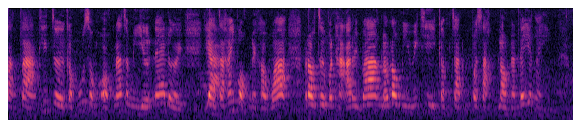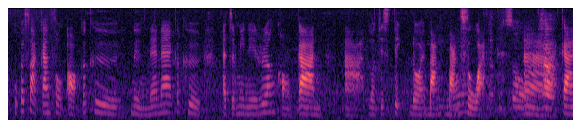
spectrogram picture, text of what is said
ต่างๆ ที่เจอกับผู้ส่งออกน่าจะมีเยอะแน่เลย อยากจะให้บอกหน่อยค่ะว่าเราเจอปัญหาอะไรบ้าง แล้วเรามีวิธีกำจัดอุปสรรคเหล่านั้นได้ยังไง อุปสรรคการส่งออกก็คือหนึ่งแน่ๆก็คือ อาจจะมีในเรื่องของการโลจิสติกโดยบางบางส่วนการขนส่งอ่าค่ะ การ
